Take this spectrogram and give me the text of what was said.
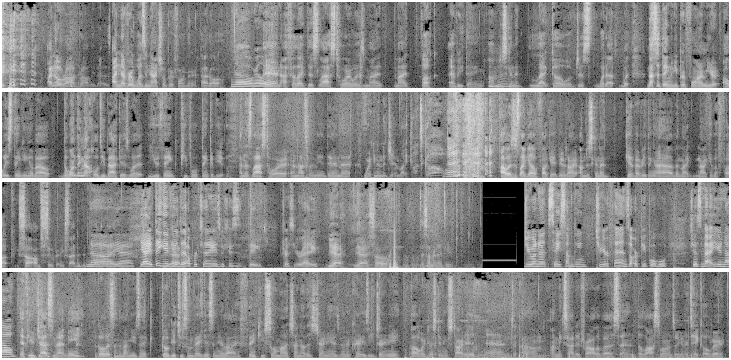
I know Rod probably does. I never was a natural performer at all. No, really? And I feel like this last tour was my my fuck everything. I'm just Mm-hmm. gonna let go of just what I- what. And that's the thing when you perform, you're always thinking about the one thing that holds you back is what you think people think of you. And this last tour, and that's when me and Dan met, working in the gym. Like, let's go. I was just like, yo, fuck it, dude. I, I'm just gonna give everything I have and like not give a fuck. So I'm super excited to do No, that again. yeah, yeah. If they give Yeah. you the opportunities because they trust you're ready. Yeah, yeah. So December 19th. Do you want to say something to your fans or people who just met you now? If you just met me, go listen to my music. Go get you some Vegas in your life. Thank you so much. I know this journey has been a crazy journey, but we're just getting started, and um, I'm excited for all of us. And the lost ones are gonna take over,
